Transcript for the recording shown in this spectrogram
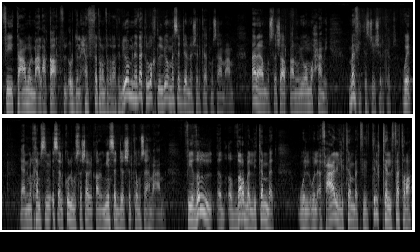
في التعامل مع العقار في الأردن. إحنا في فترة من فترات. اليوم من هذاك الوقت لليوم ما سجلنا شركات مساهمة عامة. أنا مستشار قانوني ومحامي. ما في تسجيل شركات. وين؟ يعني من خمس سنين اسأل كل مستشار قانوني مين سجل شركة مساهمة عامة؟ في ظل الضربة اللي تمت والأفعال اللي تمت في تلك الفترة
